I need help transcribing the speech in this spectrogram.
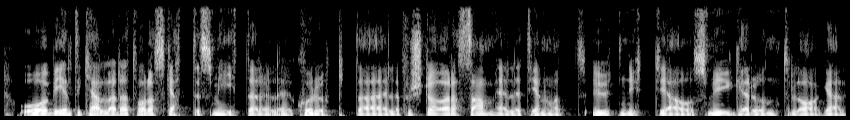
Och vi är inte kallade att vara skattesmitare eller korrupta eller förstöra samhället genom att utnyttja och smyga runt lagar.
